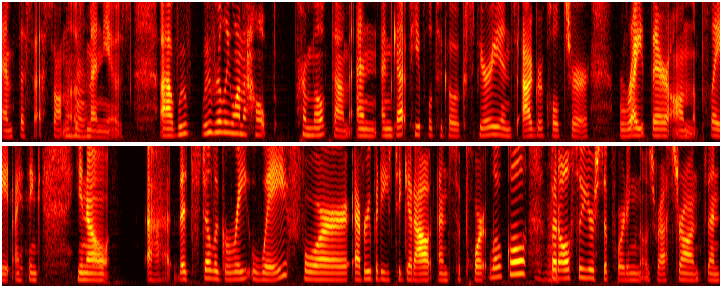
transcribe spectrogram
emphasis on those menus. Uh, we, we really want to help promote them and, and get people to go experience agriculture right there on the plate. I think, you know, uh, that's still a great way for everybody to get out and support local, but also you're supporting those restaurants. And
